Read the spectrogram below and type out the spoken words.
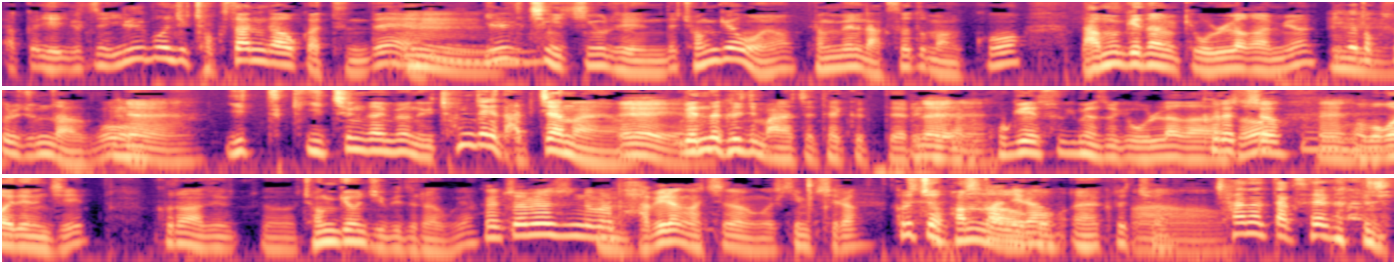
아까 일단 일본식 적산 가옥 같은데 음. 1층, 2층으로 되어 있는데 정겨워요. 벽면에 낙서도 많고 나무 계단 이렇게 올라가면 삐거덕 음. 소리 좀 나고 네. 이, 특히 2층 가면 천장이 낮잖아요. 예, 예. 맨날 그런 집 많았죠 대학교 때 이렇게 네, 네. 고개 숙이면서 이렇게 올라가서 그렇죠. 네. 어, 먹어야 되는 집. 그런 아주 그 정겨운 집이더라고요. 그냥 쩌면 순두부는 음. 밥이랑 같이 나오는 거 김치랑? 그렇죠. 밥 나오고. 네, 그렇죠. 아. 차는 딱 세 가지.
